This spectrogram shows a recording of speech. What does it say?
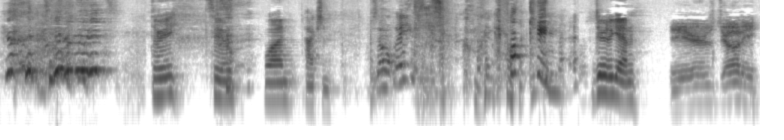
fuck? God damn it! Three, two, one, action. So, Wait. Oh my god. fucking. Do it again. Here's Johnny.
